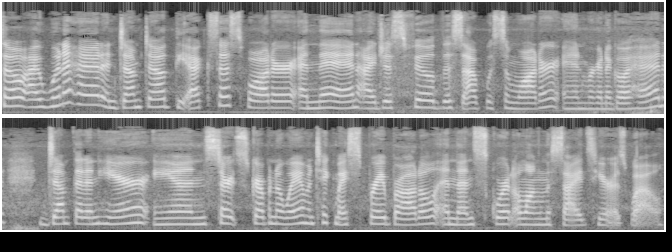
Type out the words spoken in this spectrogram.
So I went ahead and dumped out the excess water and then I just filled this up with some water and we're gonna go ahead, dump that in here and start scrubbing away. I'm gonna take my spray bottle and then squirt along the sides here as well.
